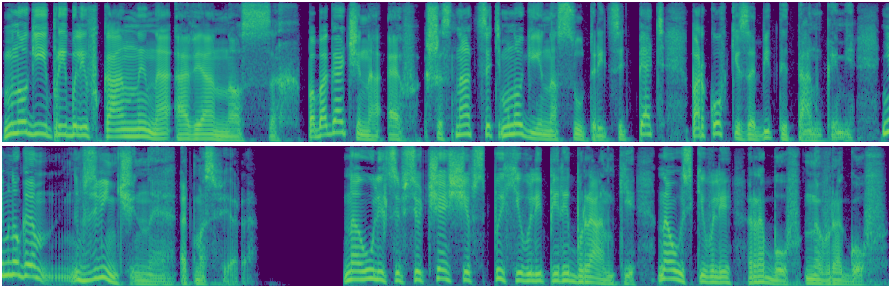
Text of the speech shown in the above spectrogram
Многие прибыли в Канны на авианосцах. Побогаче на F-16, многие на Су-35, парковки забиты танками. Немного взвинченная атмосфера. На улице все чаще вспыхивали перебранки, наускивали рабов на врагов.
